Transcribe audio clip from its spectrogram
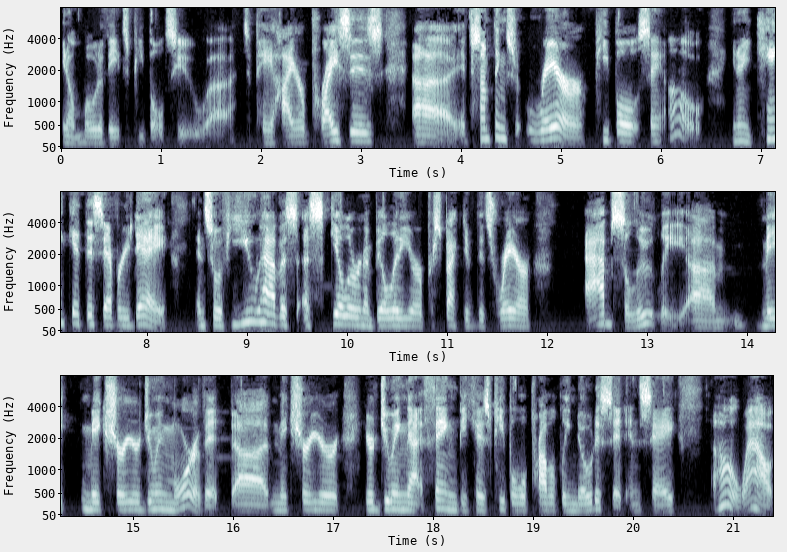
you know motivates people to uh, to pay higher prices. Uh, if something's rare, people say, "Oh, you know, you can't get this every day." And so, if you have a, a skill or an ability or a perspective that's rare, absolutely um, make make sure you're doing more of it uh, make sure you're you're doing that thing because people will probably notice it and say oh wow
